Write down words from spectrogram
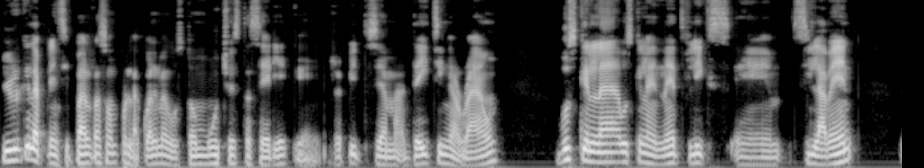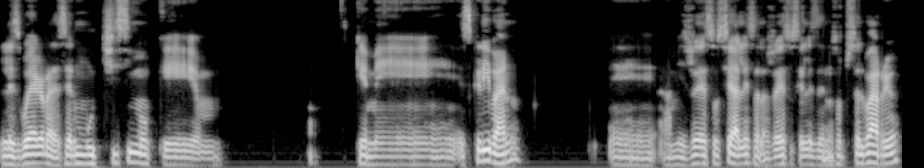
yo creo que la principal razón por la cual me gustó mucho esta serie, que repito, se llama Dating Around. Búsquenla, búsquenla en Netflix. Eh, si la ven, les voy a agradecer muchísimo que, que me escriban eh, a mis redes sociales, a las redes sociales de Nosotros el Barrio.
